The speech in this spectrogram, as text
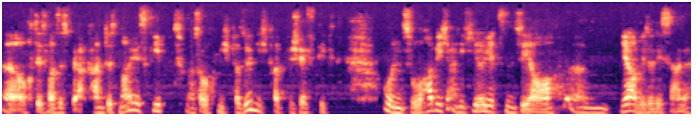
äh, auch das, was es bei Erkanntes Neues gibt, was auch mich persönlich gerade beschäftigt. Und so habe ich eigentlich hier jetzt ein sehr, ähm, ja, wie soll ich sagen,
